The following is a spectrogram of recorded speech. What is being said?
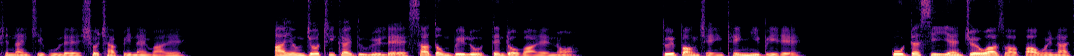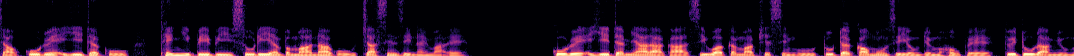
ဖြစ်နိုင်ခြေကိုလည်းလျှော့ချပေးနိုင်ပါတယ်။အာယုံကြောထိခိုက်သူတွေလည်းစားသုံးပေးလို့တင့်တော်ပါတယ်နော်။သွေးပေါင်ချိန်ထိန်းညှိပေးတယ်။ပိုတက်စီယန်ကျွဲဝစွာပါဝင်တာကြောင့်ကိုတွင်းအရည်ဓာတ်ကိုထိန်းညှိပေးပြီးဆိုဒီယမ်ပမာဏကိုကျဆင်းစေနိုင်ပါတယ် ကိုရင်းအရေးတက်များတာကဇီဝကမ္မဖြစ်စဉ်ကိုတိုးတက်ကောင်းမွန်စေုံတင်မဟုတ်ပဲတွေးတိုးတာမျိုးမ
